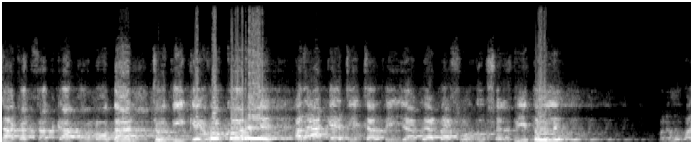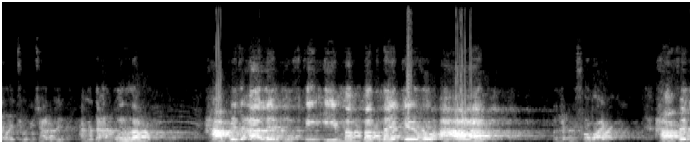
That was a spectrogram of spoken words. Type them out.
জাকাত, সাদকা, অনুদান যদি কেহ করে, আর এক কেজি চাল দিয়া বেটা শুধু সেলফি তোলে। মোবাইলে ছবি ছাড়বে, আমি দান করলাম। হাফেজ মুফতি ইমাম কেহ আর? সবাই। হাফেজ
